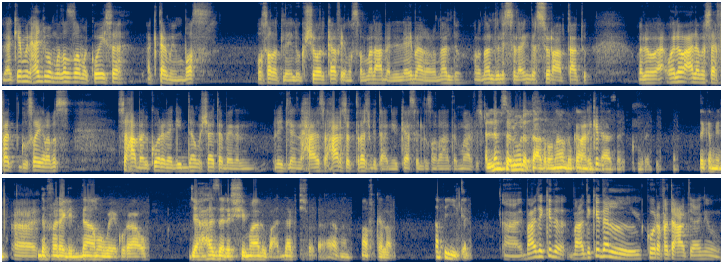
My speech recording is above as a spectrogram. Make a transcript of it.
لكن من هجمة منظمة كويسة أكتر من pass وصلت للوكشول كان في نص الملعب اللي لعبها لرونالدو رونالدو لسه عنده السرعة بتاعته. ولو ولو على مسافات قصيرة بس سحب الكرة لقدام وشاتها بين رجلين الحارس. حارس التراش بتاع نيوكاسل ده صراحة ما أعرف اسمه. اللمسة الأولى بتاعت رونالدو كانت ممتازة الكورة من آه. دفرة قدامه وكراعه جهزها للشمال وبعد ذاك الشوط. آه ما في كلام. ما في كلام. آه بعد كده بعد كده الكرة فتحت يعني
